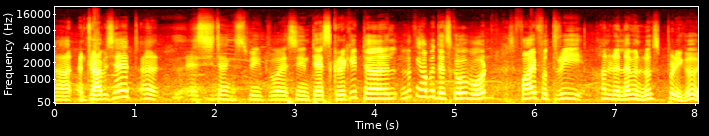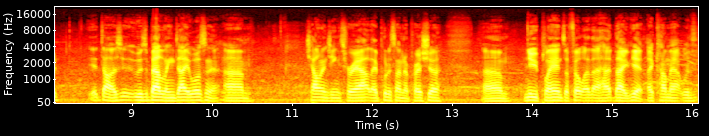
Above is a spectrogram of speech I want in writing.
Uh, Travis Head, uh, speak in Test cricket. Uh, looking up at the scoreboard, five for three, 111 looks pretty good. It does. It was a battling day, wasn't it? Um, challenging throughout. They put us under pressure. Um, new plans. I felt like they had. They yeah. They come out with,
